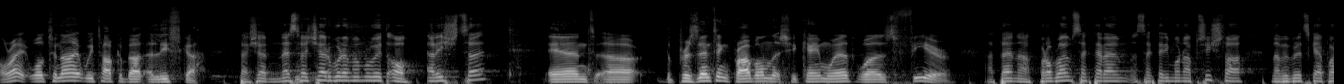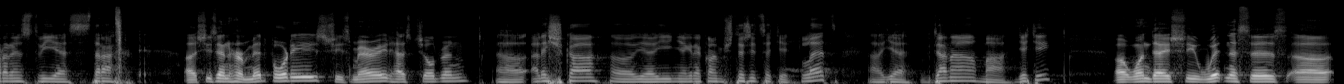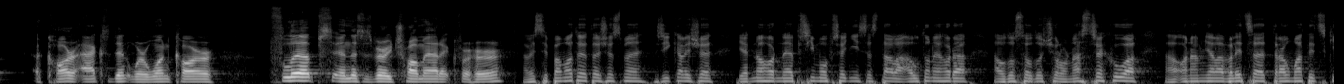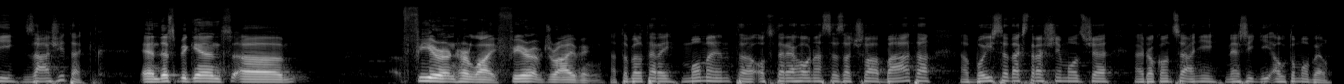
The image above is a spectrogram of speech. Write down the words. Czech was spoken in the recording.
All right, well, tonight we talk about Eliska. Takže dnes večer budeme mluvit o Elišce And uh, the presenting problem that she came with was fear. a ten problém, se, kterým, se kterým ona přišla na biblické poradenství, je strach. Uh, she's in her mid 40s, she's married, has children, Uh, Eliška uh, je jí někde kolem 40 let, uh, je vdaná, má děti. Uh, one day she witnesses uh, a car accident where one car flips, and this is very traumatic for her. A vy si pamatujete, že jsme říkali, že jednoho dne přímo před ní se stala autonehoda, auto se otočilo na střechu a, a ona měla velice traumatický zážitek. And this begins uh, fear in her life, fear of driving. A to byl tedy moment, eh, od kterého ona se začala bát a bojí se tak strašně moc, že eh, dokonce ani neřídí automobil.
